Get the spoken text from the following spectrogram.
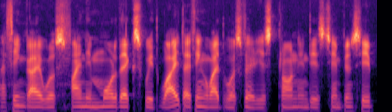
I think I was finding more decks with white. I think white was very strong in this championship,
